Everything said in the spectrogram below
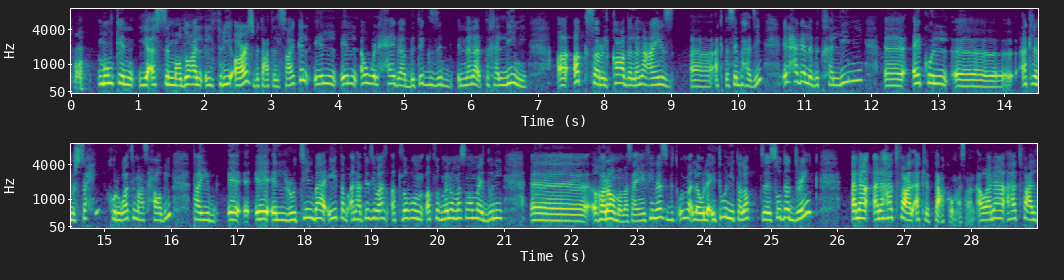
ممكن يقسم موضوع ال three Rs بتاعت ال cycle إيه ال- ال- أول حاجة بتجذب إن أنا تخليني أكسر القاعدة اللي أنا عايز اكتسبها دي. إيه الحاجة اللي بتخليني آه، آكل آه، أكل مش صحي خروجاتي مع اصحابي طيب الروتين بقى إيه؟ طب أنا هبتدي بقى أطلبهم أطلب منهم مثلا هم يدوني آه، غرامة مثلا. يعني في ناس بتقول لو لقيتوني طلبت سودا درينك أنا أنا هدفع الأكل بتاعكم مثلا أو أنا هدفع ال-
